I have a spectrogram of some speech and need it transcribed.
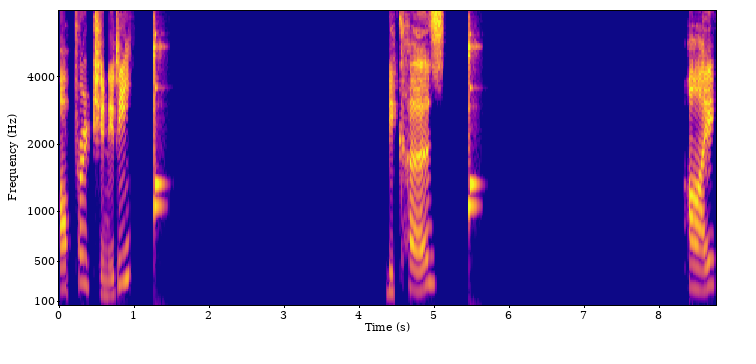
opportunity because I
